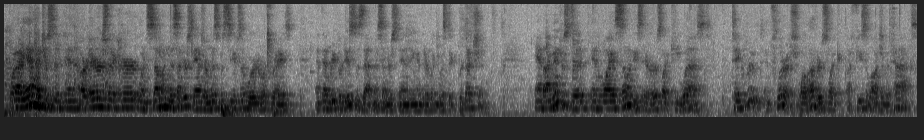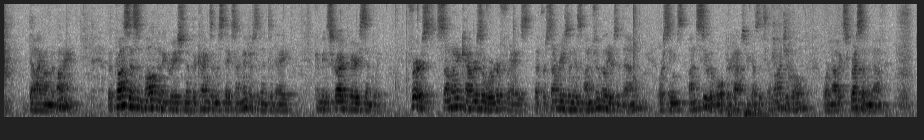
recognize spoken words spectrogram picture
What I am interested in are errors that occur when someone misunderstands or misperceives a word or phrase and then reproduces that misunderstanding in their linguistic production. And I'm interested in why some of these errors, like Key West, take root and flourish, while others, like a fuselage of attacks, die on the vine. The process involved in the creation of the kinds of mistakes I'm interested in today can be described very simply. First, someone encounters a word or phrase that for some reason is unfamiliar to them or seems unsuitable, perhaps because it's illogical or not expressive enough.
